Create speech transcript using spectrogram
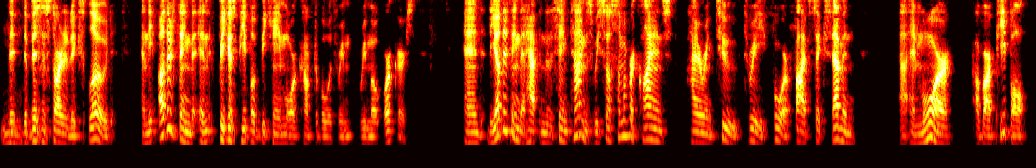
the, mm. the business started to explode. And the other thing that, and because people became more comfortable with re- remote workers. And the other thing that happened at the same time is we saw some of our clients hiring two, three, four, five, six, seven, uh, and more of our people.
